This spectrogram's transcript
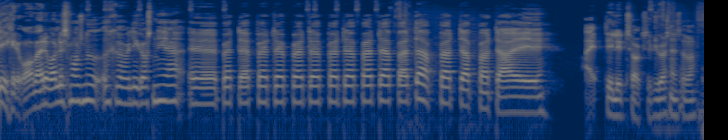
Det kan det godt være, det var lidt små snyd. Så gør vi lige også sådan her. Øh, Ej, det er lidt toxic. Vi gør sådan her, så.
